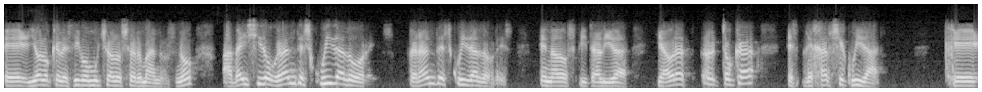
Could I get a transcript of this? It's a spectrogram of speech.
yo lo que les digo mucho a los hermanos, ¿no? Habéis sido grandes cuidadores, grandes cuidadores en la hospitalidad y ahora toca dejarse cuidar que,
